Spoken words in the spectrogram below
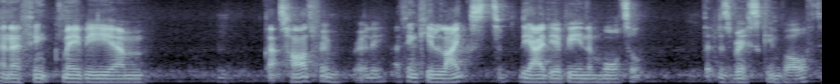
And I think maybe um, that's hard for him. Really, I think he likes to, the idea of being immortal. That there's risk involved.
